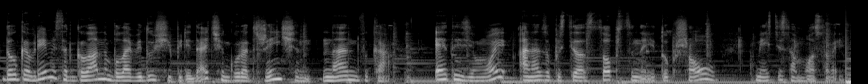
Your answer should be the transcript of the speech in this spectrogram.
Долгое время Саргалана была ведущей передачи «Город женщин» на НВК. Этой зимой она запустила собственное YouTube-шоу вместе с Амосовой.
